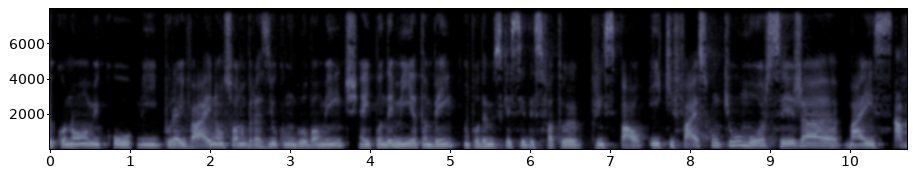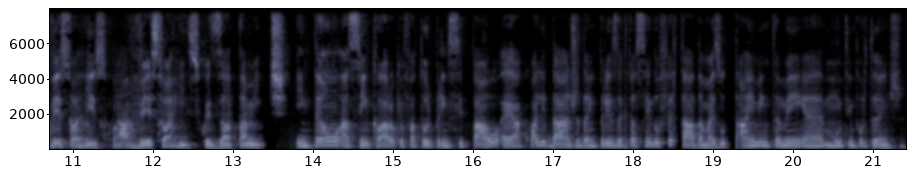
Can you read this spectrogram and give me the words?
econômico e por aí vai, não só no Brasil como globalmente, né, e pandemia também, não podemos esquecer desse fator principal, e que faz com que o humor seja mais. Avesso a risco, né? Avesso a risco, exatamente. Então, assim, claro que o fator principal é a qualidade da empresa que está sendo ofertada, mas o timing também é muito importante.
